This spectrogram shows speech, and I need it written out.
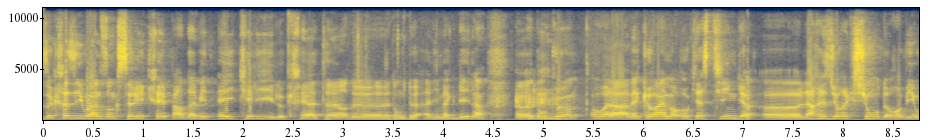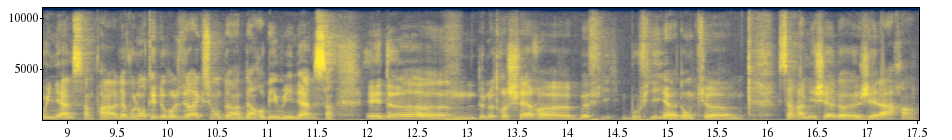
The Crazy Ones, donc série créée par David A. Kelly, le créateur de, donc de Ali McBeal. Euh, donc euh, voilà, avec quand même au casting euh, la résurrection de Robin Williams, enfin la volonté de résurrection d'un Robin Williams et de, de notre chère Buffy, Buffy, donc Sarah Michelle Gellar.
